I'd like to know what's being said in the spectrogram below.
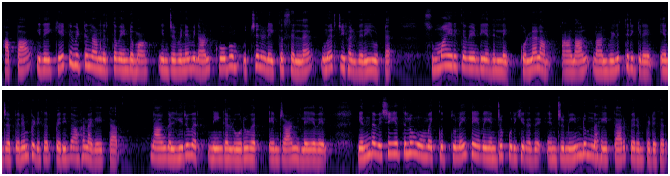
அப்பா இதை கேட்டுவிட்டு நாம் நிற்க வேண்டுமா? என்று வினவினான் கோபம் உச்சநிலைக்கு செல்ல உணர்ச்சிகள் வெறியூட்ட. சும்மா இருக்க வேண்டியதில்லை கொள்ளலாம் ஆனால் நான் விழித்திருக்கிறேன் என்ற பெரும்பிடுகர் பெரிதாக நகைத்தார். நாங்கள் இருவர் நீங்கள் ஒருவர் என்றான் இளையவேல். எந்த விஷயத்திலும் உமைக்கு துணை தேவை என்று புரிகிறது என்று மீண்டும் நகைத்தார் பெரும்பிடுகர்.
